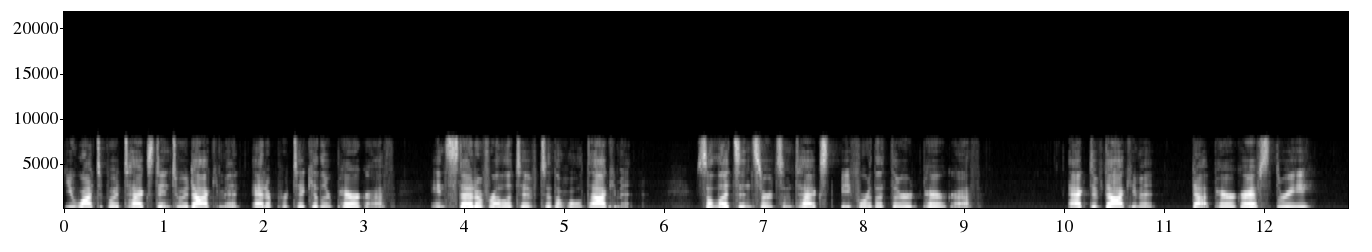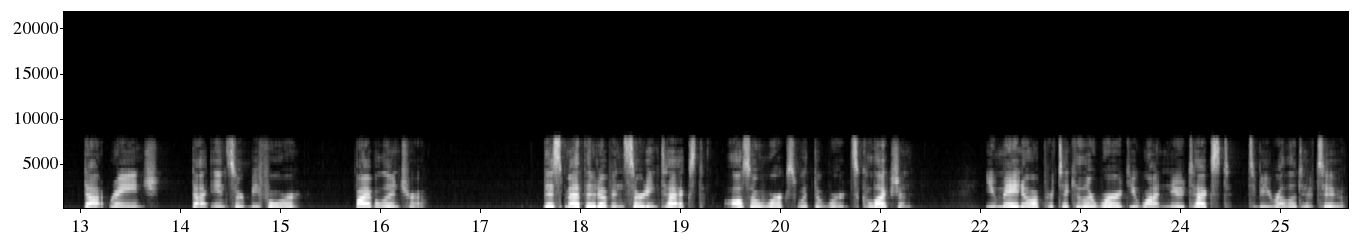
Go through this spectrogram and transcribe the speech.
you want to put text into a document at a particular paragraph instead of relative to the whole document. So let's insert some text before the third paragraph. Active document paragraphs 3 range insert before Bible intro. This method of inserting text also works with the words collection. You may know a particular word you want new text to be relative to.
